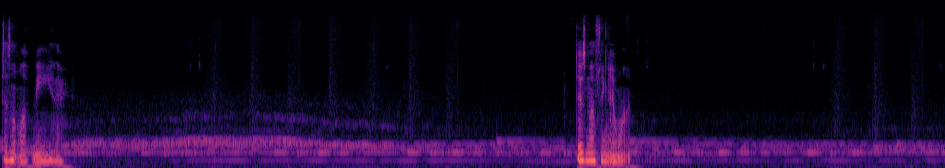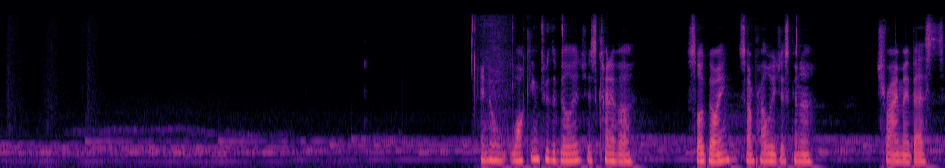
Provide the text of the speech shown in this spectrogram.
Doesn't love me either. There's nothing I want. I know walking through the village is kind of a slow going, so I'm probably just gonna try my best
